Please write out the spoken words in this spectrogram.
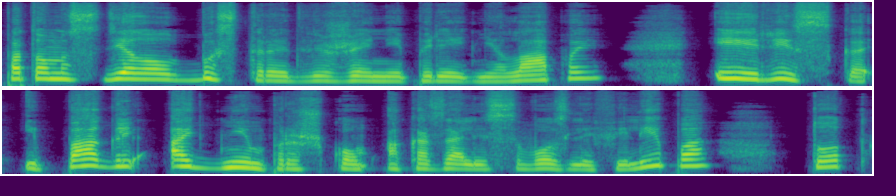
потом сделал быстрое движение передней лапой, и Риска и Пагль одним прыжком оказались возле Филиппа, тот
